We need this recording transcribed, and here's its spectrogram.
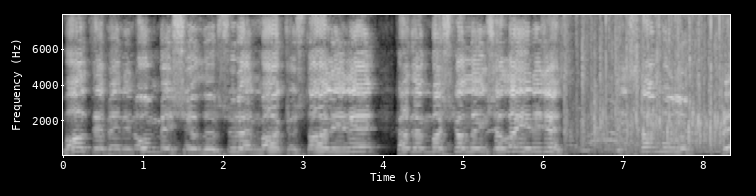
Maltepe'nin 15 yıldır süren maküs talihini kadem başkanla inşallah yeneceğiz. İstanbul'un 5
